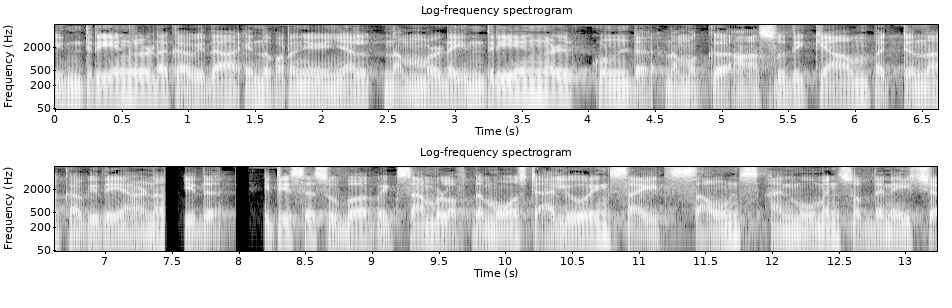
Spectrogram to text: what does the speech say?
ഇന്ദ്രിയങ്ങളുടെ കവിത എന്ന് പറഞ്ഞു കഴിഞ്ഞാൽ നമ്മളുടെ ഇന്ദ്രിയങ്ങൾ കൊണ്ട് നമുക്ക് ആസ്വദിക്കാൻ പറ്റുന്ന കവിതയാണ് ഇത്. It is a superb example of the most alluring sights sounds and movements of the nature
